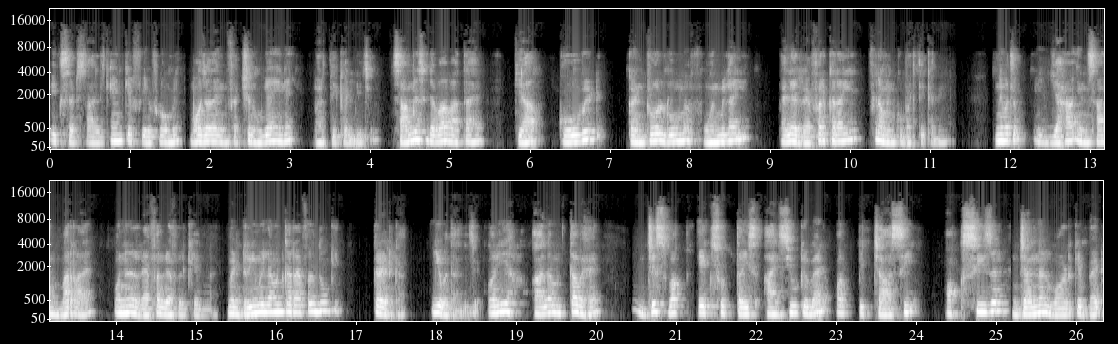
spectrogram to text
इकसठ साल के इनके फेफड़ों में बहुत ज़्यादा इन्फेक्शन हो गया इन्हें भर्ती कर लीजिए। सामने से जवाब आता है कि आप कोविड कंट्रोल रूम में फ़ोन मिलाइए, पहले रेफर कराइए, फिर हम इनको भर्ती करेंगे। नहीं मतलब यहाँ इंसान मर रहा है उन्होंने रेफर रेफर खेलना। है मैं ड्रीम इलेवन का रेफर दूँ कि क्रेडिट का ये बता दीजिए। और ये आलम तब है, जिस वक्त 123 आईसीयू के बेड और पिचासी ऑक्सीजन जनरल वार्ड के बेड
